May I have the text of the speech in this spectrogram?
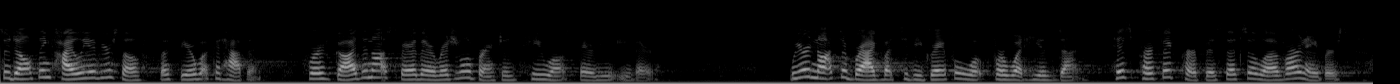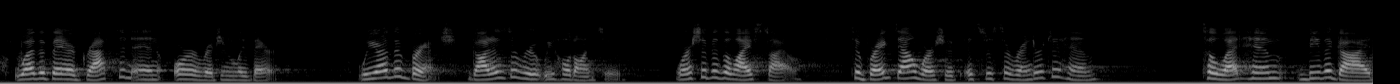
So don't think highly of yourself, but fear what could happen. For if God did not spare the original branches, he won't spare you either. We are not to brag, but to be grateful for what he has done. His perfect purpose is to love our neighbors, whether they are grafted in or originally there. We are the branch, God is the root we hold on to. Worship is a lifestyle. To break down worship is to surrender to Him, to let Him be the guide,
